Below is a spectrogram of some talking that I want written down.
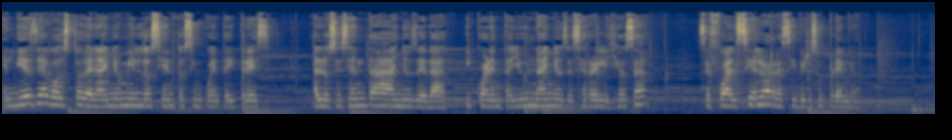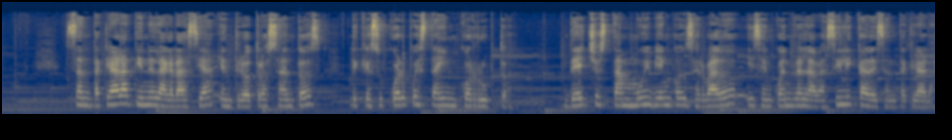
El 10 de agosto del año 1253, a los 60 años de edad y 41 años de ser religiosa, se fue al cielo a recibir su premio. Santa Clara tiene la gracia, entre otros santos, de que su cuerpo está incorrupto. De hecho, está muy bien conservado y se encuentra en la Basílica de Santa Clara.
